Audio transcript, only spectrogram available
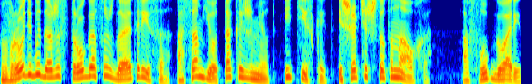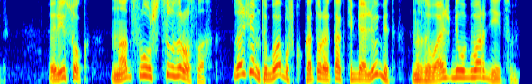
Вроде бы даже строго осуждает Риса, а сам его так и жмет, и тискает, и шепчет что-то на ухо. А вслух говорит. «Рисок, надо слушаться взрослых. Зачем ты бабушку, которая так тебя любит, называешь белогвардейцем?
